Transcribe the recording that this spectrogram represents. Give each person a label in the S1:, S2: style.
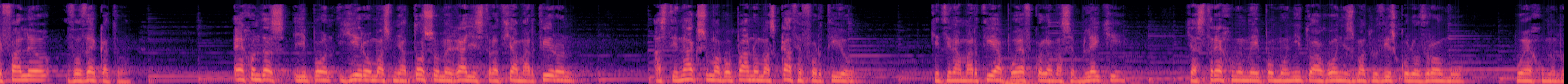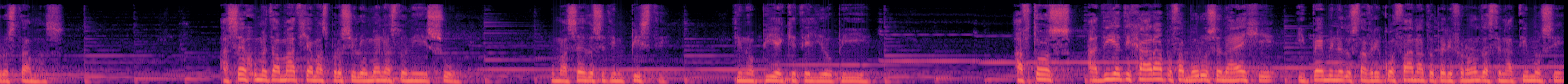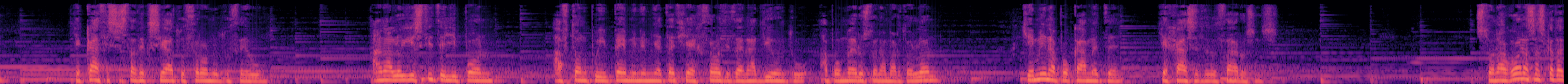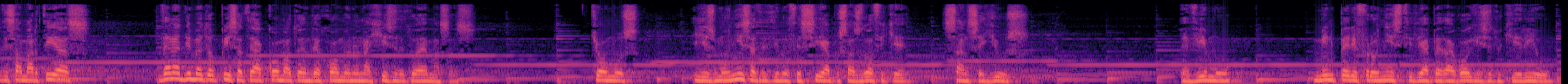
S1: Κεφάλαιο 12 Έχοντας λοιπόν γύρω μας μια τόσο μεγάλη στρατιά μαρτύρων ας τεινάξουμε από πάνω μας κάθε φορτίο και την αμαρτία που εύκολα μας εμπλέκει και ας τρέχουμε με υπομονή το αγώνισμα του δύσκολου δρόμου που έχουμε μπροστά μας. Ας έχουμε τα μάτια μας προσιλωμένα στον Ιησού που μας έδωσε την πίστη την οποία και τελειοποιεί. Αυτός αντί για τη χαρά που θα μπορούσε να έχει υπέμεινε το σταυρικό θάνατο περιφρονώντας την ατίμωση και κάθισε στα δεξιά του θρόνου του Θεού. Αναλογιστείτε λοιπόν αυτόν που υπέμεινε μια τέτοια εχθρότητα εναντίον του από μέρους των αμαρτωλών και μην αποκάμετε και χάσετε το θάρρος σας. Στον αγώνα σας κατά της αμαρτίας δεν αντιμετωπίσατε ακόμα το ενδεχόμενο να χύσετε το αίμα σας. Κι όμως λησμονήσατε την οθεσία που σας δόθηκε σαν σε γιους. Παιδί μου, μην περιφρονείς τη διαπαιδαγώγηση του Κυρίου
